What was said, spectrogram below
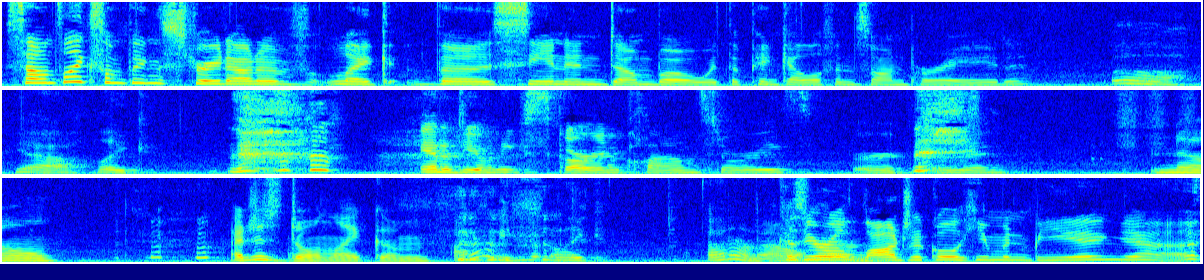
Sounds like something straight out of like the scene in Dumbo with the pink elephants on parade. Oh yeah. Like Anna, do you have any scarring clown stories or anything? No. I just don't like them. I don't even like. I don't know. Because you're a logical human being, yeah.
